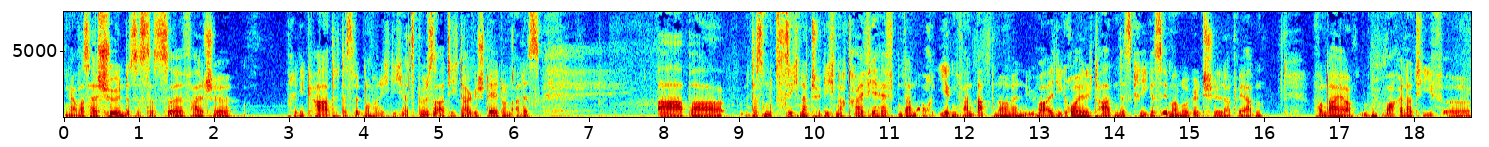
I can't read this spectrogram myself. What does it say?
ja, was heißt schön? Das ist das äh, falsche Prädikat. Das wird nochmal richtig als bösartig dargestellt und alles. Aber das nutzt sich natürlich nach drei, vier Heften dann auch irgendwann ab, ne, wenn überall die Gräueltaten des Krieges immer nur geschildert werden. Von daher war relativ äh,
